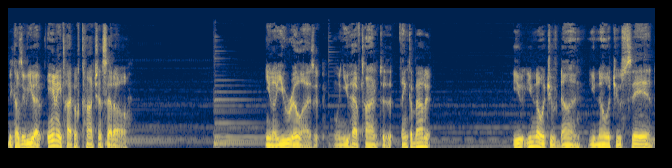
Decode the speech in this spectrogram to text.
Because if you have any type of conscience at all, you know, you realize it when you have time to think about it. You you know what you've done. You know what you've said.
